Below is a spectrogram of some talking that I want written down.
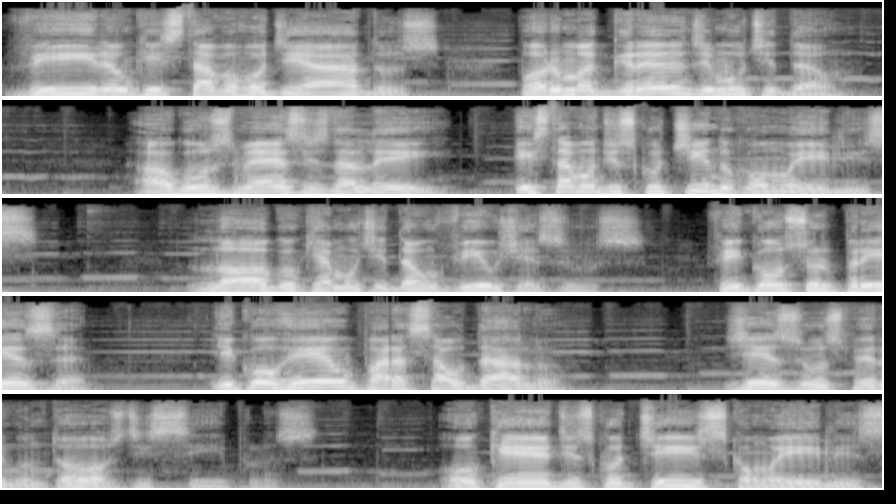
viram que estavam rodeados por uma grande multidão. Alguns mestres da lei estavam discutindo com eles. Logo que a multidão viu Jesus, ficou surpresa e correu para saudá-lo. Jesus perguntou aos discípulos: O que discutis com eles?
